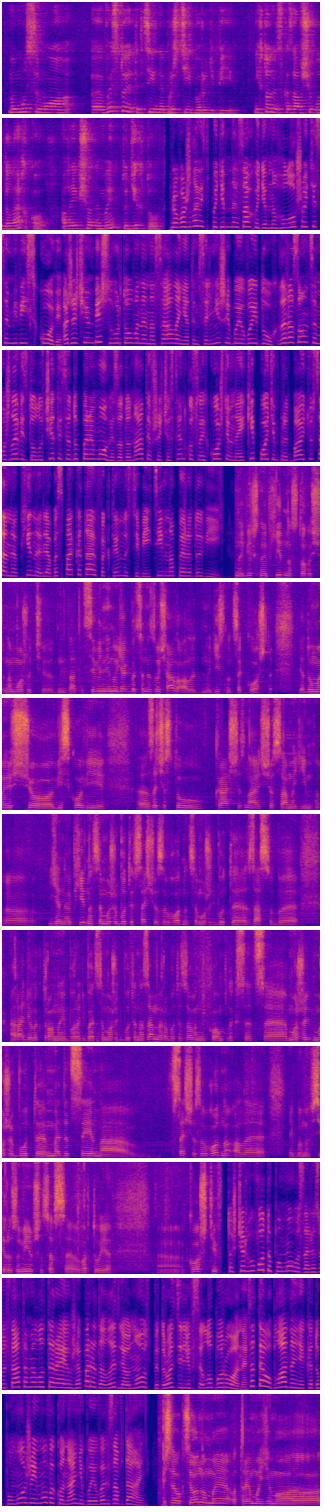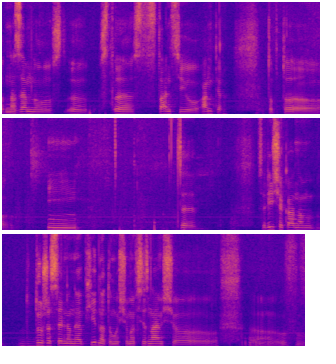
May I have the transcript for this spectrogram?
Ми мусимо е, вистояти в цій непростій боротьбі. Ніхто не сказав, що буде легко, але якщо не ми, тоді хто? Про важливість подібних заходів наголошують і самі військові, адже чим більш згуртоване населення, тим сильніший бойовий дух. Заразом це можливість долучитися до перемоги, задонативши частинку своїх коштів, на які потім придбають усе необхідне для безпеки та ефективності бійців на передовій. Найбільш необхідно з того, що нам можуть е, дати цивільні. Ну як би це не звучало, але ну дійсно це кошти. Я думаю, що військові е, зачасту краще знають, що саме їм е, є необхідно. Це може бути все, що завгодно. Це можуть бути засоби радіоелектронної боротьби, це можуть бути наземно роботизовані комплекси, це може, може бути медицина. Все, що завгодно, але якби ми всі розуміємо, що це все вартує коштів. Тож чергову допомогу за результатами лотереї вже передали для одного з підрозділів Сил оборони. Це те обладнання, яке допоможе йому виконанні бойових завдань. Після аукціону ми отримуємо наземну е, с- е, станцію Анкер. Тобто це, це річ, яка нам дуже сильно необхідна, тому що ми всі знаємо, що е,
